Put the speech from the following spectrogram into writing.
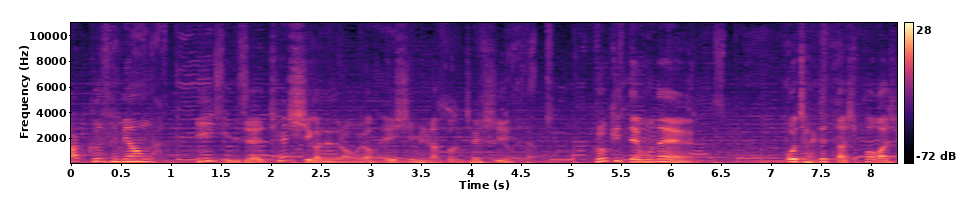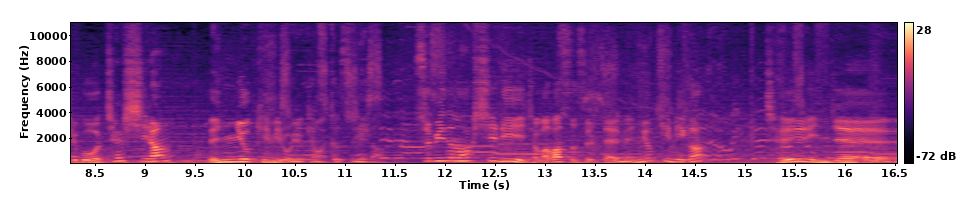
딱 그 3명이 이제 첼시가 되더라고요. AC 밀란 또는 첼시. 그렇기 때문에 오 잘됐다 싶어가지고 첼시랑 맨유 케미로 이렇게 맞췄습니다. 수비는 확실히 제가 봤었을 때 맨유 케미가 제일 이제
